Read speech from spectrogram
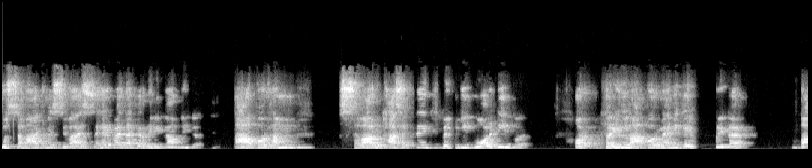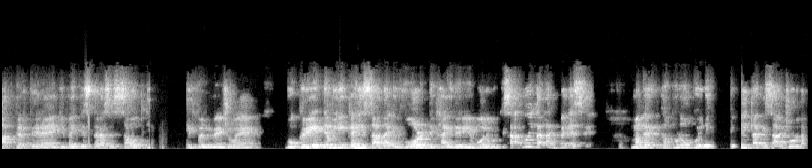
जो समाज में सिवाय जहर पैदा करने के काम नहीं करते। आप और हम सवाल उठा सकते हैं फ़िल्म की क्वालिटी पर। और फरीदुल आप और मैं भी कई लेकर बात करते रहे कि भाई किस तरह से साउथ की फ़िल्में जो हैं, वो क्रिएटिवली कहीं ज़्यादा इवॉल्व दिखाई दे रही है बॉलीवुड के साथ। वो एक अलग बहस है। मगर कपड़ों को लेकर के साथ जोड़ना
